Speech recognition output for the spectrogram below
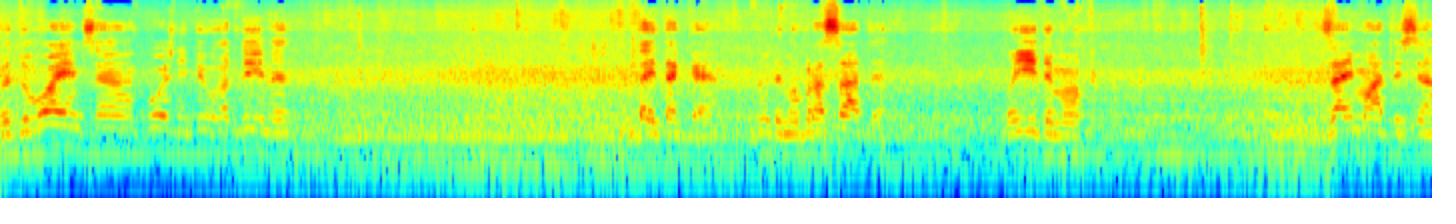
Видуваємося кожні півгодини. Та й таке. Будемо бросати, поїдемо займатися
